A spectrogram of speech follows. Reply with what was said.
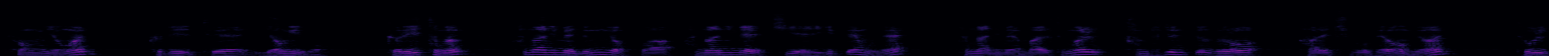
성령은 그리스도의 영이고 그리스도는 하나님의 능력과 하나님의 지혜이기 때문에 하나님의 말씀을 감춰진 뜻으로 가르치고 배우면 둘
